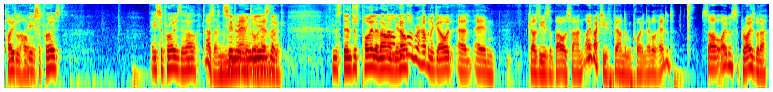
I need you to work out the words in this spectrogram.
title are you surprised? Are you surprised at all? That's a Considering mental who he is, headline. like they'll just pile it on, no, you people know. were having a go at, because he's a Bohs fan. I've actually found him quite level headed. So I was surprised by that.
